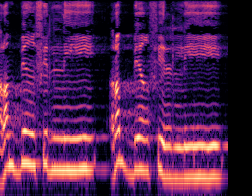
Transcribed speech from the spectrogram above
رب اغفر لي رب اغفر لي.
